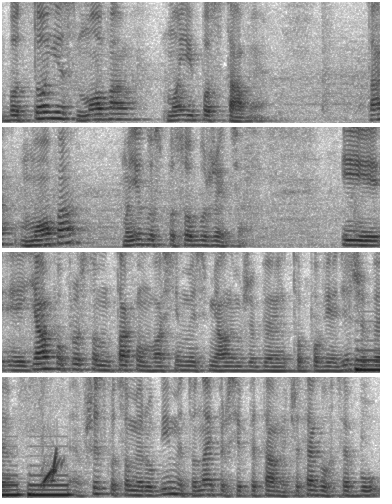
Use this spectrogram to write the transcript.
Bo to jest mowa mojej postawy. Tak? Mowa mojego sposobu życia. I y, ja po prostu taką właśnie myśl miałem, żeby to powiedzieć, żeby wszystko, co my robimy, to najpierw się pytamy, czy tego chce Bóg.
